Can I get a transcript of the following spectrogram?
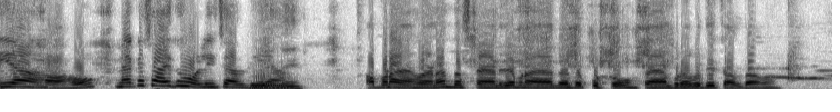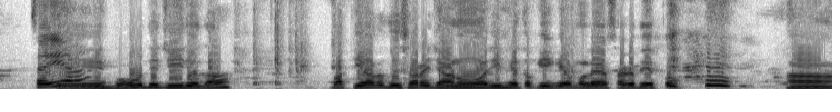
ਹੋਵੇ। ਆ। ਆਹੋ। ਮੈਂ ਕਿਹਾ ਸ਼ਾਇਦ ਹੋਲੀ ਚੱਲਦੀ ਨਹੀਂ ਆ। ਨਹੀਂ ਆ ਬਣਾਇਆ ਹੋਇਆ ਨਾ ਦਾ ਸਟੈਂਡ ਜਿਹਾ ਬਣਾਇਆ ਤਾਂ ਤੇ ਕੁੱਟੋ ਟਾਈਮ ਬੜਾ ਵਧੀਆ ਚੱਲਦਾ ਵਾ। ਸਹੀ ਆ ਨਾ? ਤੇ ਬਹੁਤ ਵਧੀਆ ਚੀਜ਼ ਹੈ ਤਾਂ ਬਾਕੀ ਆ ਤਾਂ ਤੁਸੀਂ ਸਾਰੇ ਜਾਣੂ ਆ ਜੀ ਇਹ ਤੋਂ ਕੀ ਕੀ ਆਪਾਂ ਲੈ ਸਕਦੇ ਇੱਥੋਂ। ਹਾਂ।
